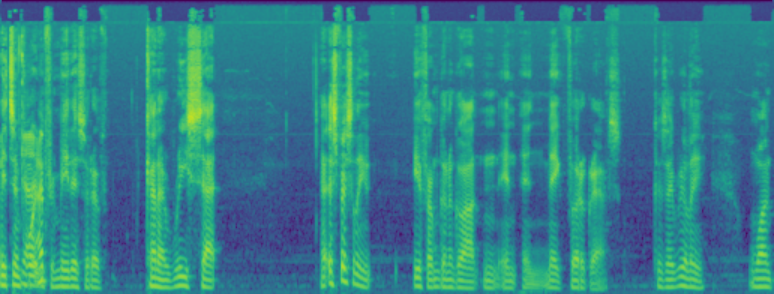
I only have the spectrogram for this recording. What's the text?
it's important I've- for me to sort of kind of reset, especially if I'm going to go out and, and, and make photographs, because I really want.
